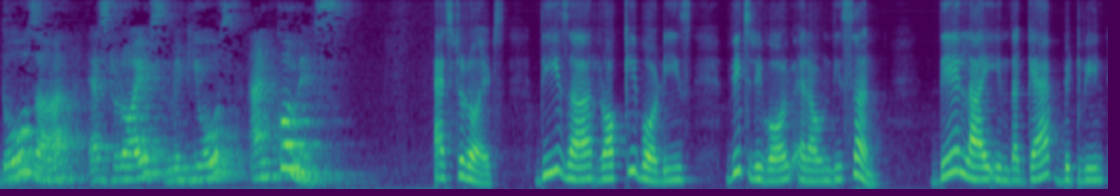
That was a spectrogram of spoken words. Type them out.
Those are asteroids, meteors and comets. Asteroids. These are rocky bodies which revolve around the sun. They lie in the gap between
